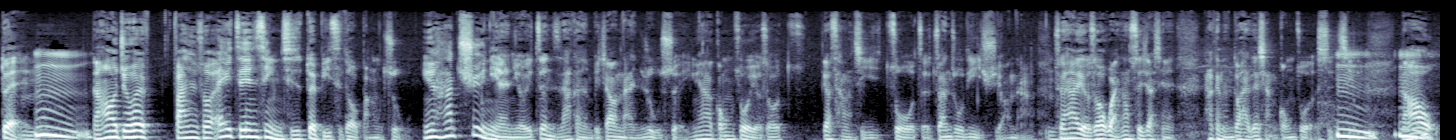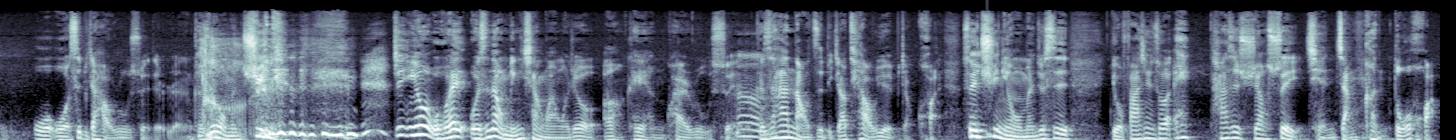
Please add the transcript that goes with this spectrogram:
对，嗯然后就会发现说，哎，这件事情其实对彼此都有帮助。因为他去年有一阵子他可能比较难入睡，因为他工作有时候要长期坐着，专注力需要拿，所以他有时候晚上睡觉前，他可能都还在想工作的事情。嗯，然后我我是比较好入睡的人，可是我们去年 就因为我会我是那种冥想完我就哦可以很快入睡了，可是他脑子比较跳跃比较快，所以去年我们就是有发现说，哎，他是需要睡前讲很多话。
